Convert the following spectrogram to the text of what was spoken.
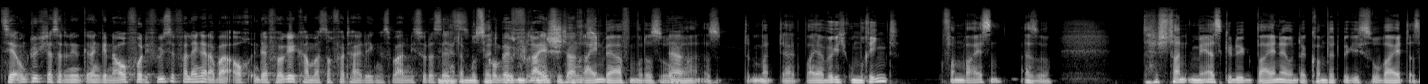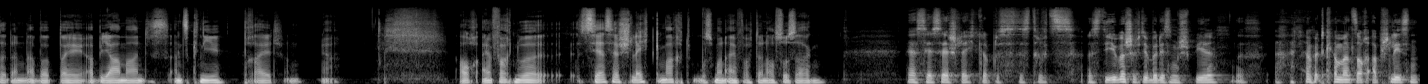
sehr unglücklich, dass er den dann genau vor die Füße verlängert, aber auch in der Folge kann man es noch verteidigen. Es war nicht so, dass er Ja, jetzt da muss halt komplett frei stand. reinwerfen oder so. Ja. Ja. Also der war ja wirklich umringt von Weißen. Also da standen mehr als genügend Beine und er kommt halt wirklich so weit, dass er dann aber bei Abiyama ans, ans Knie prallt und ja. Auch einfach nur sehr, sehr schlecht gemacht, muss man einfach dann auch so sagen. Ja, sehr, sehr schlecht. Ich glaube, das, das trifft's. Das ist die Überschrift über diesem Spiel. Das, damit kann man es auch abschließen.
